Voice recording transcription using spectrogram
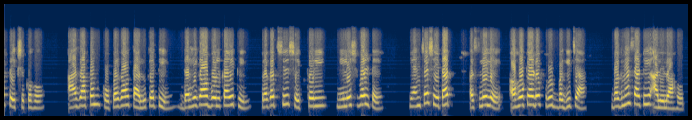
नमस्कार प्रेक्षक हो. आज आपण कोपरगाव तालुक्यातील दहेगाव बोलका येथील प्रगतशील शेतकरी निलेश वलटे यांच्या शेतात असलेले अहोकॅडो फ्रूट बगीचा बघण्यासाठी आलेलो आहोत.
